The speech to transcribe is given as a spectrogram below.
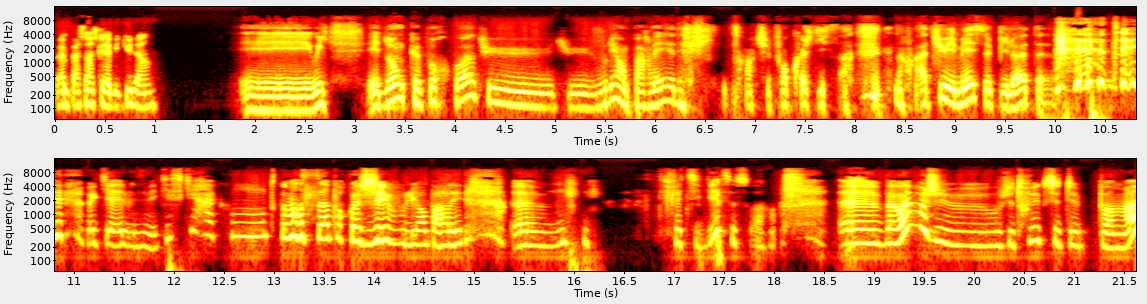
même personnage que d'habitude, hein. Et oui. Et donc, pourquoi tu, tu voulais en parler, Delphine? Non, je sais pourquoi je dis ça? Non, as-tu aimé ce pilote? Ok, je me dis mais qu'est-ce qu'il raconte? Comment ça? Pourquoi j'ai voulu en parler? Euh... T'es fatigué ce soir euh, Bah ouais, moi j'ai j'ai trouvé que c'était pas mal.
